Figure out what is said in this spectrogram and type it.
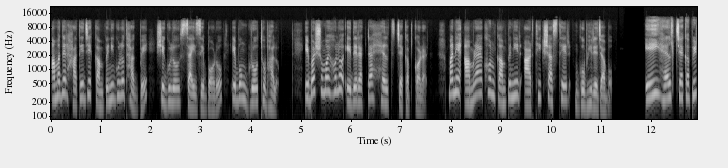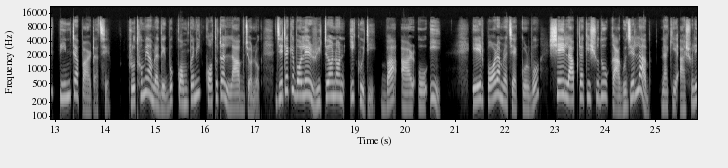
আমাদের হাতে যে কোম্পানিগুলো থাকবে, সেগুলো সাইজে বড় এবং গ্রোথও ভালো। এবার সময় হলো এদের একটা হেলথ চেক করার। মানে আমরা এখন কোম্পানির আর্থিক স্বাস্থ্যের গভীরে যাব। এই হেলথ চেক তিনটা পার্ট আছে। প্রথমে আমরা দেখব কোম্পানি কতটা লাভজনক, যেটাকে বলে রিটার্ন অন ইকুইটি বা আরওই এরপর আমরা চেক করব, সেই লাভটা কি শুধু কাগজের লাভ, নাকি আসলে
